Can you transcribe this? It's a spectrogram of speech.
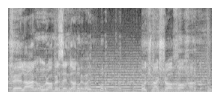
فعلا او را به زندان ببرید حکمش را خواهم داد.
